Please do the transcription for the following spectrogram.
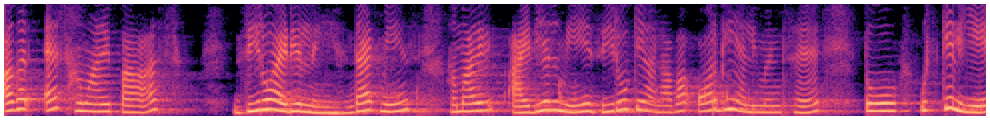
अगर एस हमारे पास ज़ीरो आइडियल नहीं है दैट मीन्स हमारे आइडियल में ज़ीरो के अलावा और भी एलिमेंट्स हैं तो उसके लिए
